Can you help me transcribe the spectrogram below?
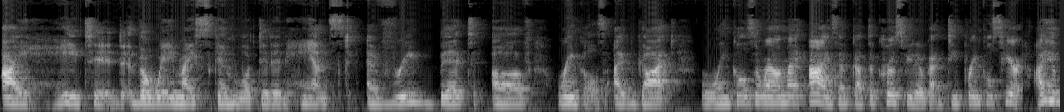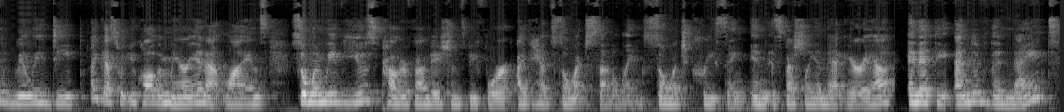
I hated the way my skin looked. It enhanced every bit of wrinkles. I've got wrinkles around my eyes. I've got the crow's feet. I've got deep wrinkles here. I have really deep, I guess what you call the marionette lines. So when we've used powder foundations before, I've had so much settling, so much creasing in, especially in that area. And at the end of the night,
